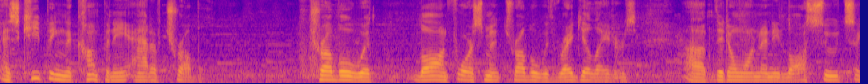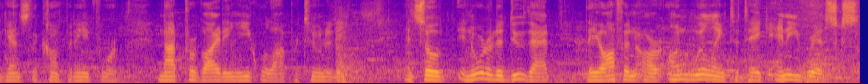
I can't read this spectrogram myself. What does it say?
as keeping the company out of trouble trouble with law enforcement, trouble with regulators. Uh, they don't want any lawsuits against the company for not providing equal opportunity. And so in order to do that, they often are unwilling to take any risks.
